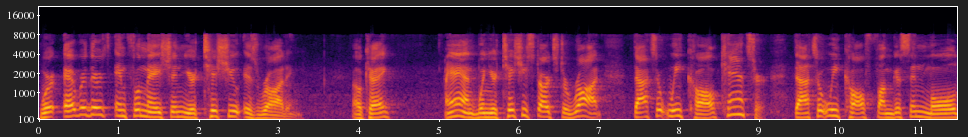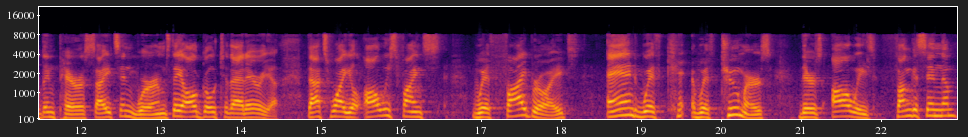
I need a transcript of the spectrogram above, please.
Wherever there's inflammation, your tissue is rotting. Okay? And when your tissue starts to rot, that's what we call cancer. That's what we call fungus and mold and parasites and worms. They all go to that area. That's why you'll always find with fibroids and with, with tumors, there's always fungus in them,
